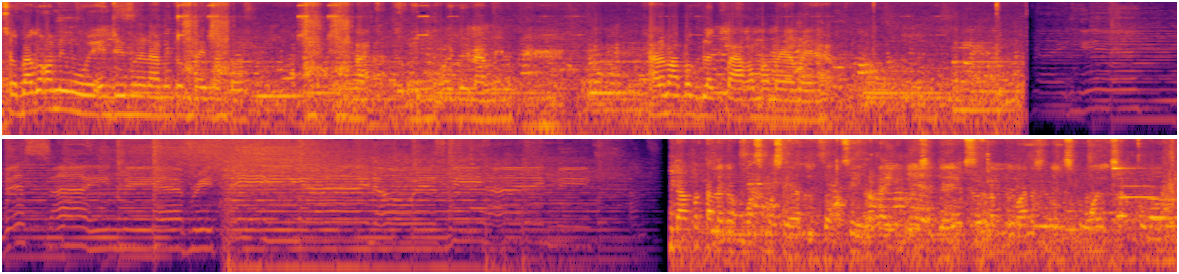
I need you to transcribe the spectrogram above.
So bago kami umuwi, enjoy muna namin tong time na to. Nga, yung order namin. Para makapag-vlog pa ako mamaya-maya. Dapat talaga mas masaya dito kasi nakaingin si Dex. Alam ko ba na si Dex po ay isang tumulong.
